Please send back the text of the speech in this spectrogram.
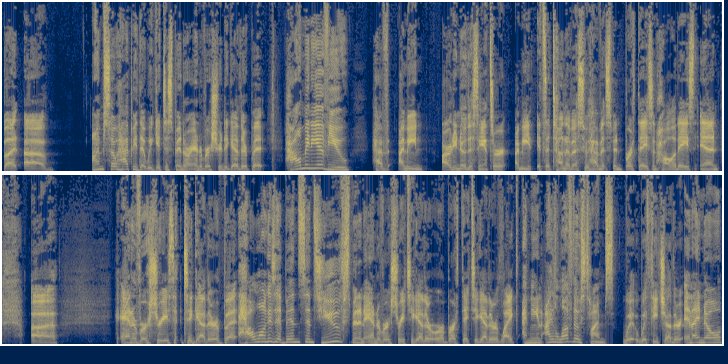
But, uh, I'm so happy that we get to spend our anniversary together. But how many of you have, I mean, I already know this answer. I mean, it's a ton of us who haven't spent birthdays and holidays and, uh, anniversaries together, but how long has it been since you've spent an anniversary together or a birthday together? Like, I mean, I love those times w- with each other. And I know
